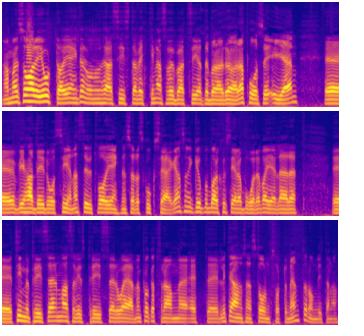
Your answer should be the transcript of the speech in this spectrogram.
Ja men så har det gjort då. Egentligen då de här sista veckorna så har vi börjat se att det börjar röra på sig igen. Eh, vi hade ju då senast ut var egentligen Södra Skogsägaren som gick upp och bara justerade både vad gäller eh, timmerpriser, massavedspriser och även plockat fram ett eh, lite grann stormsortiment och de bitarna.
